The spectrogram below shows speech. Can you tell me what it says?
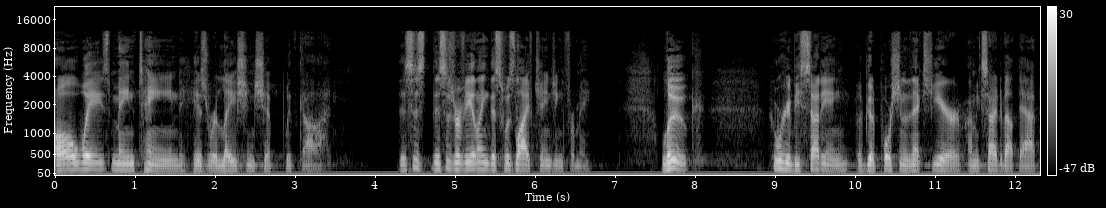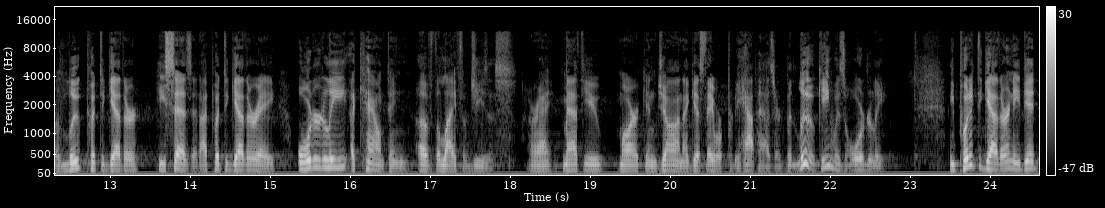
always maintained his relationship with God. This is, this is revealing, this was life changing for me. Luke who we're going to be studying a good portion of the next year. I'm excited about that. But Luke put together, he says it, I put together a orderly accounting of the life of Jesus. All right? Matthew, Mark, and John, I guess they were pretty haphazard. But Luke, he was orderly. He put it together and he did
